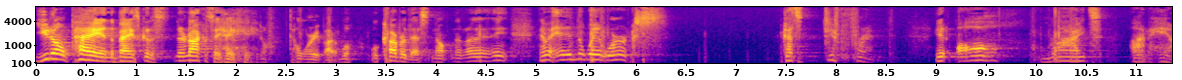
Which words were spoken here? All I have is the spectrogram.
you don't pay, and the bank's going to, they're not going to say, hey, hey, don't, don't worry about it. We'll, we'll cover this. No, no, no. It, the way it works. God's different. It all rides on Him.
